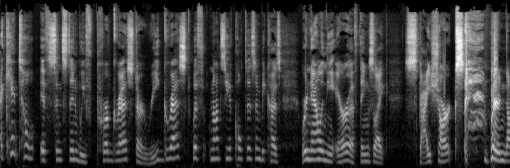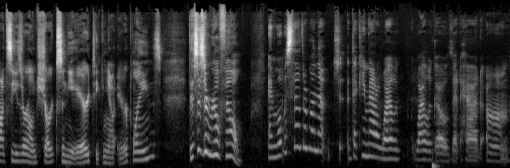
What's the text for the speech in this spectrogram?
I can't tell if since then we've progressed or regressed with Nazi occultism because we're now in the era of things like sky sharks, where Nazis are on sharks in the air taking out airplanes. This is a real film. And what was the other one that that came out a while while ago that had um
